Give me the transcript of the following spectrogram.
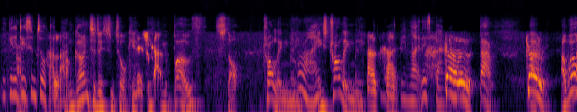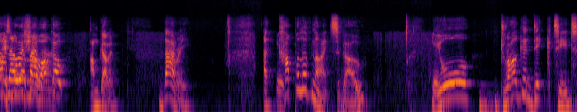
You're going to do some talking. I'm going to do some talking Let's if go. you both stop trolling me. All right. He's trolling me. It's Okay, been like this, Barry. go. Barry. Go. Barry. I will. it's Mano my a show. I'll go. I'm going. Barry. A couple of nights ago, your drug addicted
